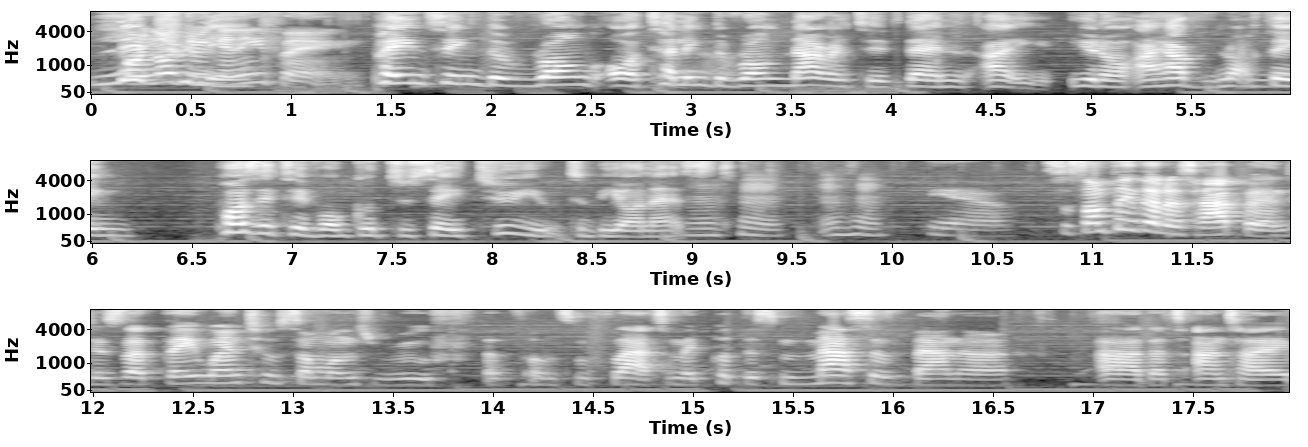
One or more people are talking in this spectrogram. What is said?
or not doing literally anything. painting the wrong or telling the wrong narrative, then I, you know, I have mm-hmm. nothing positive or good to say to you, to be honest. Mm-hmm. Mm-hmm. Yeah. So something that has happened is that they went to someone's roof that's on some flats and they put this massive banner uh, that's anti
